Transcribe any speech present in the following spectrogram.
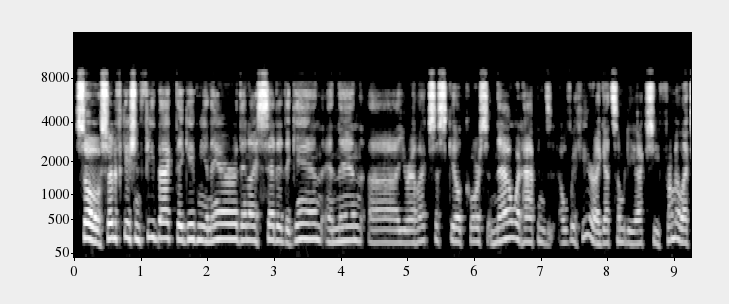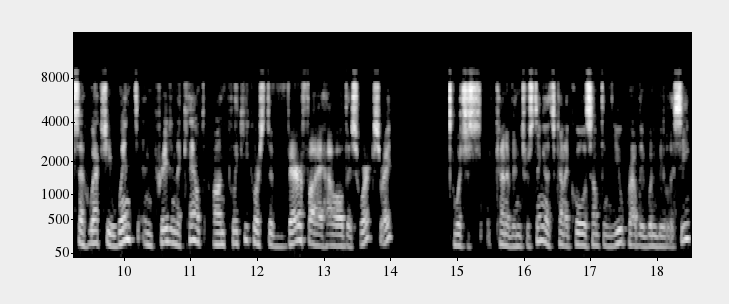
So certification feedback they gave me an error then I said it again and then uh your Alexa skill course. Now what happens over here I got somebody actually from Alexa who actually went and created an account on click eCourse to verify how all this works right? Which is kind of interesting. That's kind of cool. Something you probably wouldn't be able to see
